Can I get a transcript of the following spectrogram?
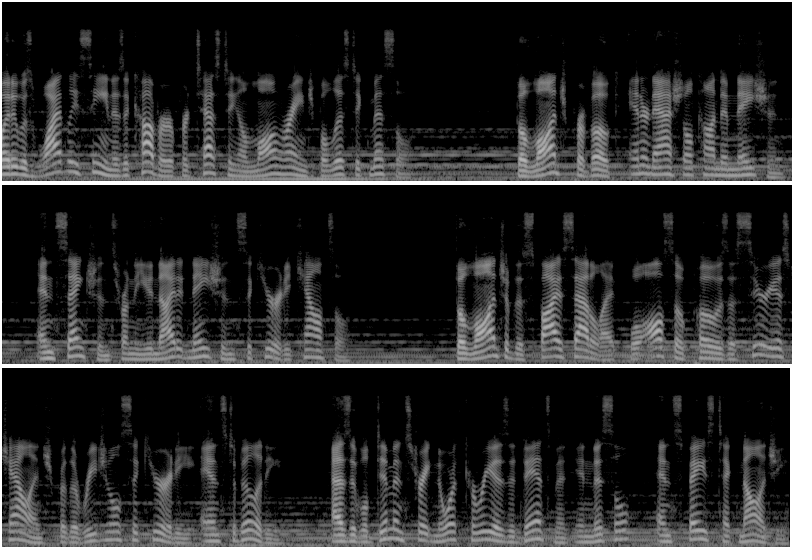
but it was widely seen as a cover for testing a long range ballistic missile. The launch provoked international condemnation and sanctions from the United Nations Security Council. The launch of the spy satellite will also pose a serious challenge for the regional security and stability, as it will demonstrate North Korea's advancement in missile and space technology.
